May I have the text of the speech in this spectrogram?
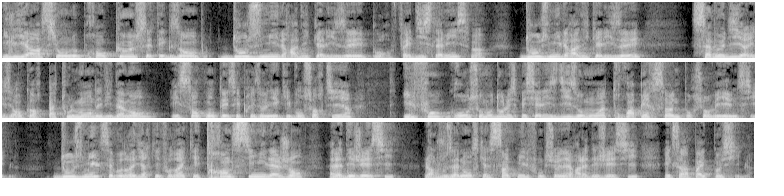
Il y a, si on ne prend que cet exemple, 12 000 radicalisés pour fait d'islamisme, 12 000 radicalisés, ça veut dire, et encore pas tout le monde évidemment, et sans compter ces prisonniers qui vont sortir, il faut, grosso modo, les spécialistes disent au moins 3 personnes pour surveiller une cible. 12 000, ça voudrait dire qu'il faudrait qu'il y ait 36 000 agents à la DGSI. Alors je vous annonce qu'il y a 5 000 fonctionnaires à la DGSI et que ça ne va pas être possible.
